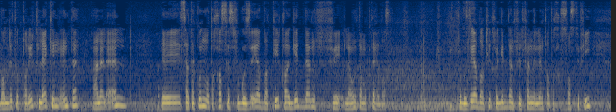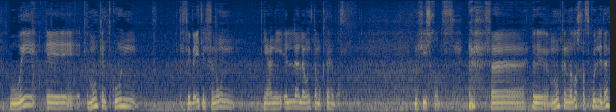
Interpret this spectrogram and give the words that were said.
ضليت الطريق لكن أنت على الأقل ستكون متخصص في جزئية دقيقة جدا في لو أنت مجتهد أصلا. في جزئية دقيقة جدا في الفن اللي أنت تخصصت فيه. وممكن تكون في بقية الفنون يعني إلا لو أنت مجتهد أصلا. مفيش خالص. فممكن نلخص كل ده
